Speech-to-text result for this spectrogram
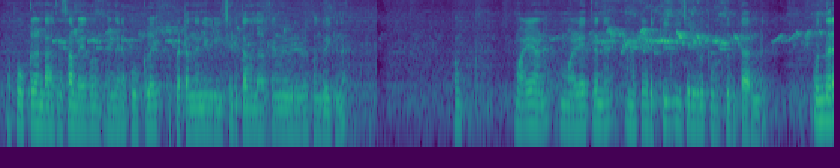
അപ്പോൾ പൂക്കൾ ഉണ്ടാകുന്ന സമയങ്ങളും എങ്ങനെ പൂക്കൾ പെട്ടെന്ന് തന്നെ വിരിയിച്ചെടുക്കാം എന്നുള്ളതൊക്കെ നമ്മൾ വീഡിയോയിൽ പങ്കുവയ്ക്കുന്നത്. അപ്പം മഴയാണ് മഴയെ തന്നെ നമുക്ക് ഇടയ്ക്ക് ഈ ചെടികൾ പൂത്ത് കിട്ടാറുണ്ട്. ഒന്നര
